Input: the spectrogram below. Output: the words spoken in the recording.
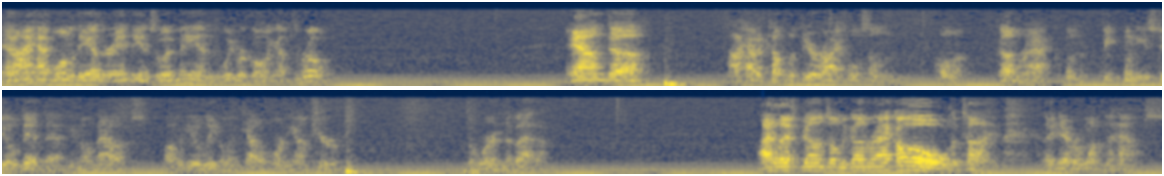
And I had one of the other Indians with me, and we were going up the road. And uh, I had a couple of deer rifles on on a gun rack when when you still did that. You know, now it's probably illegal in California, I'm sure. But we're in Nevada. I left guns on the gun rack all the time. They never went in the house.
